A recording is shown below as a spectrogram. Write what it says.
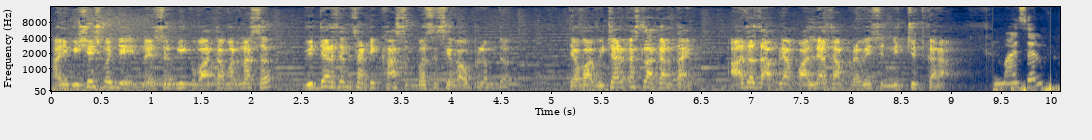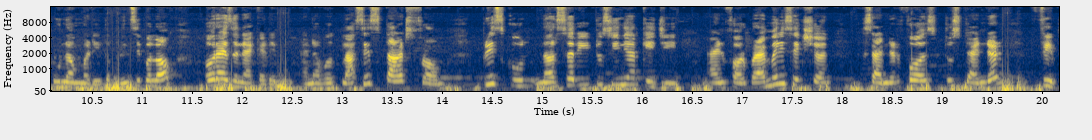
आणि विशेष म्हणजे नैसर्गिक वातावरणासह विद्यार्थ्यांसाठी खास बस सेवा उपलब्ध. तेव्हा विचार कसला करताय? आजच आपल्या पाल्याचा प्रवेश निश्चित करा. Myself Poonam Madi, the principal of Horizon Academy, and our classes starts from preschool, nursery to senior KG, and for primary section, standard first to standard fifth.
